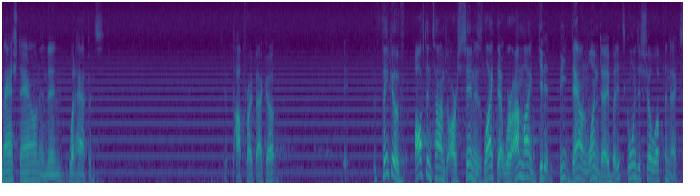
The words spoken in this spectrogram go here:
mash down and then what happens? It pops right back up. Think of oftentimes our sin is like that, where I might get it beat down one day, but it's going to show up the next.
